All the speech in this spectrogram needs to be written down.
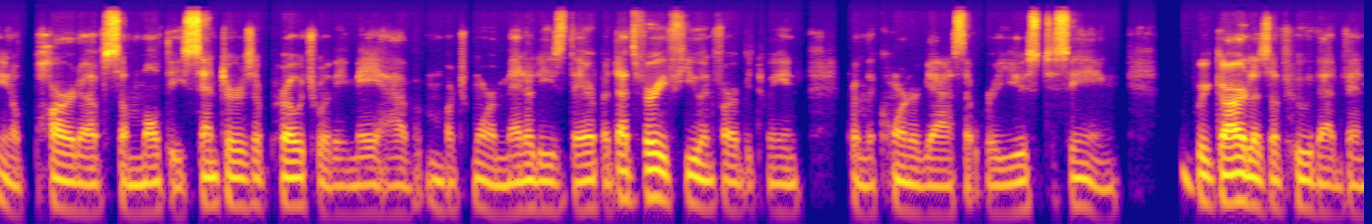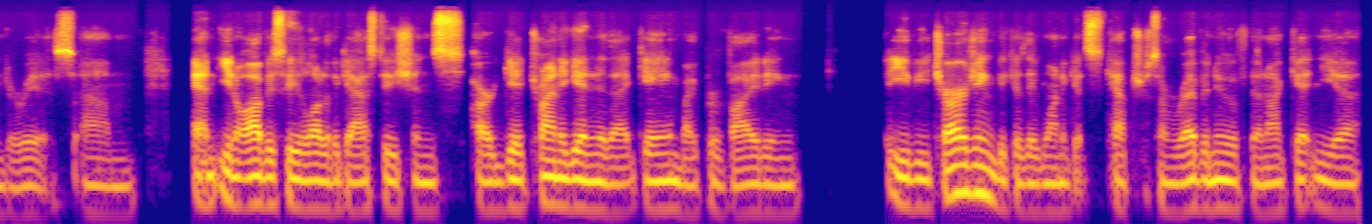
you know, part of some multi centers approach where they may have much more amenities there, but that's very few and far between from the corner gas that we're used to seeing, regardless of who that vendor is. Um, and you know, obviously, a lot of the gas stations are get trying to get into that game by providing EV charging because they want to get capture some revenue if they're not getting you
